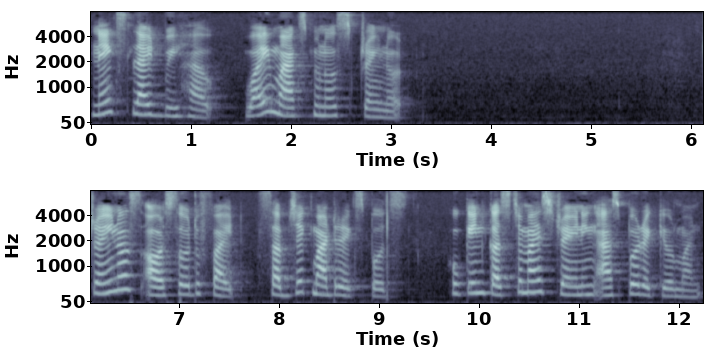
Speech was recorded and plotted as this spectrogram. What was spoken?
Next slide we have why MaxMunus trainer. Trainers are certified subject matter experts who can customize training as per requirement.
